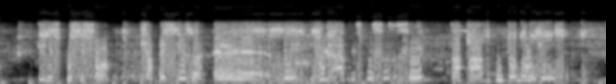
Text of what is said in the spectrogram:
E isso por si só já precisa é, ser julgado, isso precisa ser tratado com toda urgência.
